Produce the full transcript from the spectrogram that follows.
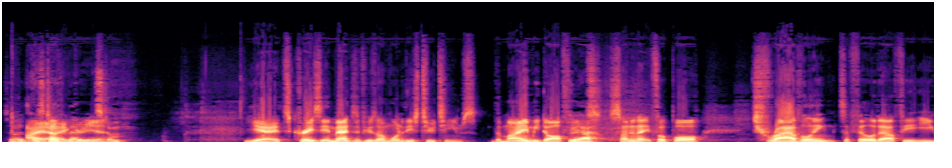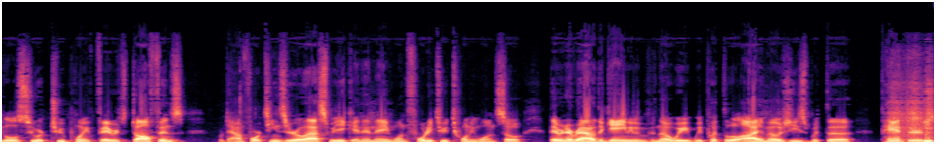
So it's I, tough to bet against yeah. him. Yeah, it's crazy. Imagine if he was on one of these two teams, the Miami Dolphins, yeah. Sunday Night Football traveling to Philadelphia Eagles, who are two point favorites. Dolphins were down 14 0 last week, and then they won 42 21. So they were never out of the game, even though we, we put the little eye emojis with the Panthers.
